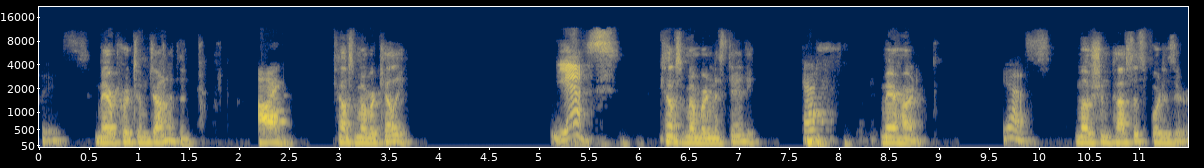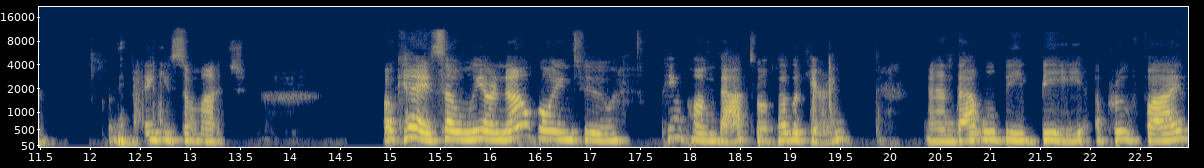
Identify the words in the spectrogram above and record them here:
please? Mayor Pro Tem Jonathan. Aye. Councilmember Kelly. Yes. Councilmember Nestande. Yes. Mayor Harnik. Yes. Motion passes four to zero. Thank you so much. Okay, so we are now going to ping pong back to a public hearing, and that will be B, approve five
